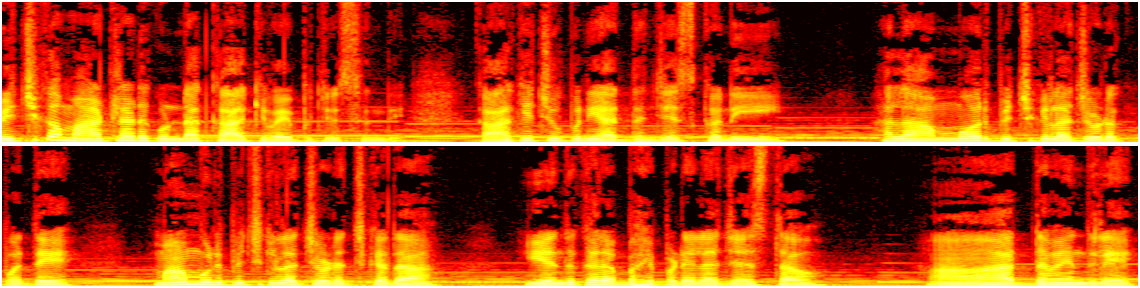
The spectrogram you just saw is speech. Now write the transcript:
పిచ్చుక మాట్లాడకుండా కాకి వైపు చూసింది. కాకి చూపుని అర్థం చేసుకొని అలా అమ్మోరు పిచ్చుకలా చూడకపోతే మామూలు పిచ్చుకలా చూడొచ్చు కదా? ఎందుకలా భయపడేలా చేస్తావు? ఆ అర్థమైందిలే.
